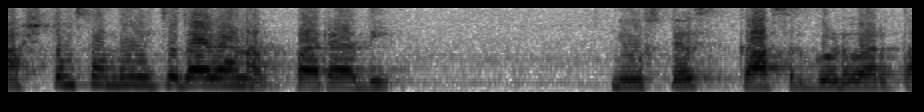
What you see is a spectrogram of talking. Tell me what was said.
നഷ്ടം സംഭവിച്ചതായാണ് പരാതി. ന്യൂസ് ഡെസ്ക് കാസർഗോഡ് വാർത്ത.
